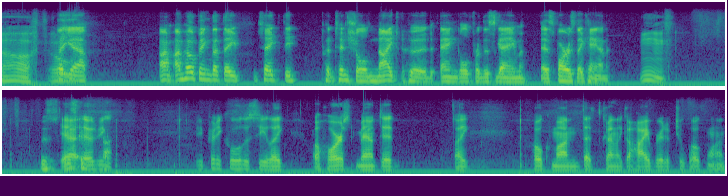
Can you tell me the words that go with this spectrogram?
Oh, oh. But yeah, I'm, I'm hoping that they take the potential knighthood angle for this game as far as they can. Mm. This, Yeah, this could it would be- be pretty cool to see like a horse mounted like Pokemon that's kind of like a hybrid of two Pokemon.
